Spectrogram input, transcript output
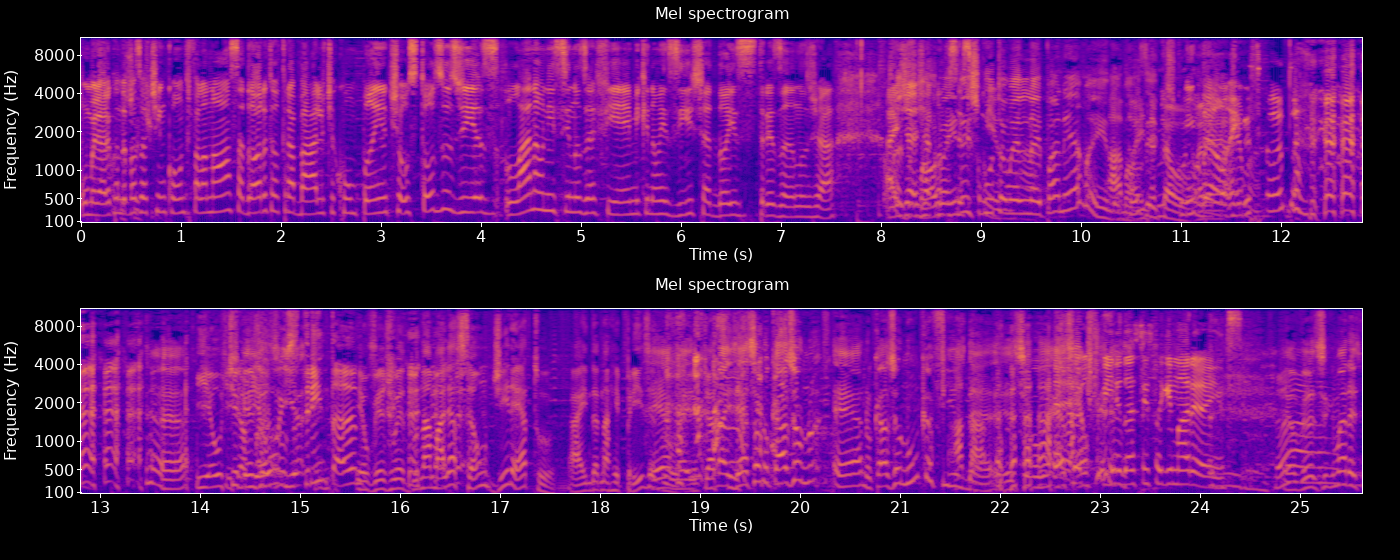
O melhor é quando a pessoa te encontra e fala: Nossa, adoro teu trabalho, te acompanho, te ouço todos os dias lá na Unicinos FM, que não existe há dois, três anos já. Aí Mas já, o Mauro ainda escutam comigo. ele na Ipanema ainda, Ah, Mauro. pois Ainda então. Então, ainda mano. escuta. E eu Que te faz uns e- 30 anos. Eu vejo o Edu na malhação, direto. Ainda na reprise. É, Edu. mas, Eu te mas essa, no caso, eu, é, no caso, eu nunca fiz, Ah, tá. né? Esse, eu- essa é, É, a o filho da Cissa Guimarães. É o Francisco Guimarães.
